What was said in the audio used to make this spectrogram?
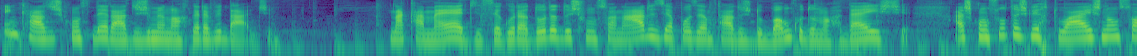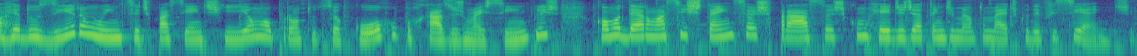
em casos considerados de menor gravidade. Na CAMED, seguradora dos funcionários e aposentados do Banco do Nordeste, as consultas virtuais não só reduziram o índice de pacientes que iam ao pronto de socorro por casos mais simples, como deram assistência às praças com rede de atendimento médico deficiente.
